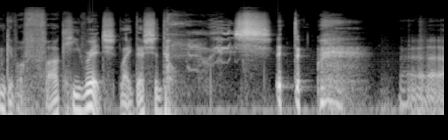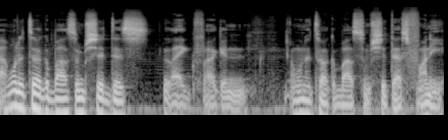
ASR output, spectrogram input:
don't give a fuck. He rich. Like that shit don't. shit don't. Uh, I want to talk about some shit that's like fucking. I want to talk about some shit that's funny,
